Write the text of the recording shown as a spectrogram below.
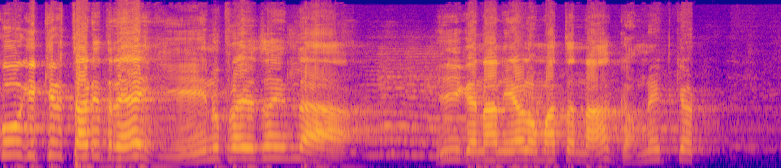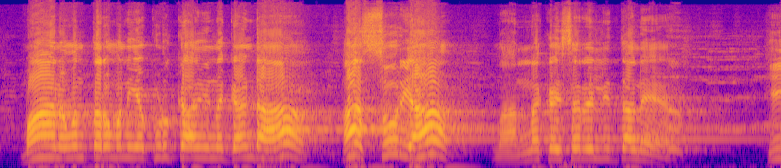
ಕೂಗಿ ಕಿರ್ತಾಡಿದ್ರೆ ಏನು ಪ್ರಯೋಜನ ಇಲ್ಲ. ಈಗ ನಾನು ಹೇಳೋ ಮಾತನ್ನ ಗಮನ ಇಟ್ಕೇಳು. ಮಾನವಂತರ ಮನೆಯ ಕುಡುಕ ನಿನ್ನ ಗಂಡ, ಆ ಸೂರ್ಯ ನನ್ನ ಕೈಸರಲ್ಲಿದ್ದಾನೆ ಈ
